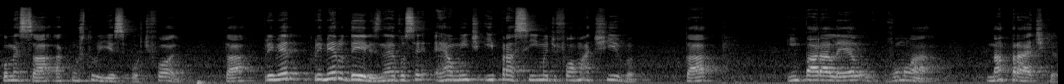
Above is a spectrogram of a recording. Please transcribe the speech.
começar a construir esse portfólio. Tá? Primeiro, primeiro deles, né, você realmente ir para cima de forma ativa. Tá? Em paralelo, vamos lá, na prática,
